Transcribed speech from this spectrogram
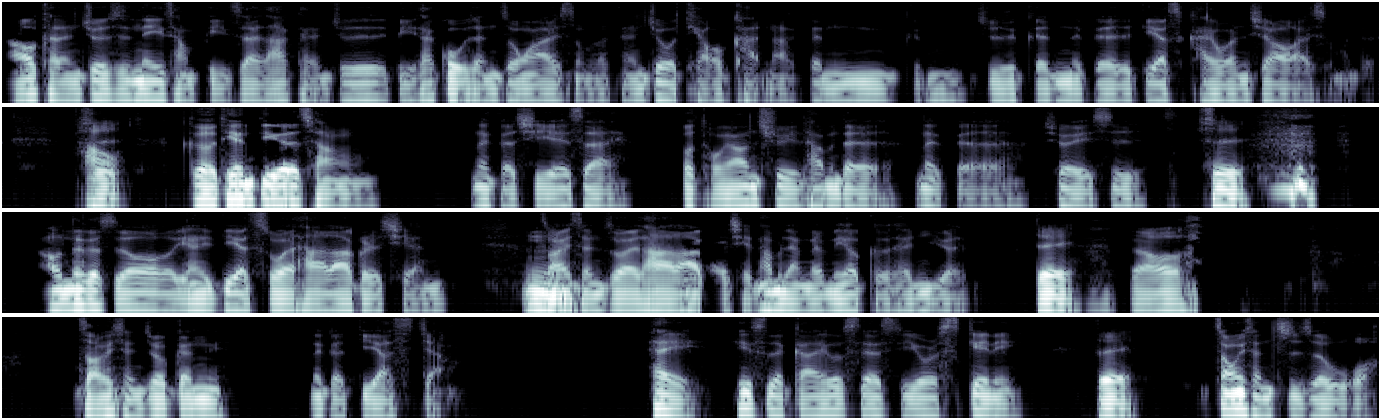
然后可能就是那一场比赛，他可能就是比赛过程中啊什么的，可能就调侃啊，跟跟就是跟那个 D S 开玩笑啊什么的。好，隔天第二场那个系列赛，我同样去他们的那个休息室，是。然后那个时候，杨迪 D S 坐在他的拉格前，张一晨坐在他的拉格前，他们两个人没有隔很远。对，然后张一晨就跟那个 D S 讲：“Hey，he's the guy who says you're skinny。”对。张玉成指着我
